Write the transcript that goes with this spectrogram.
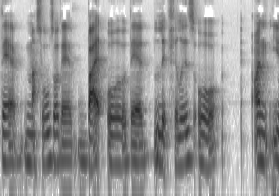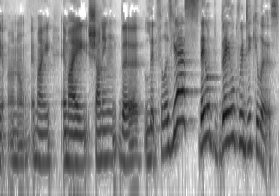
their muscles or their butt or their lip fillers or on yeah i don't know am i am i shunning the lip fillers? Yes! They look they look ridiculous.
